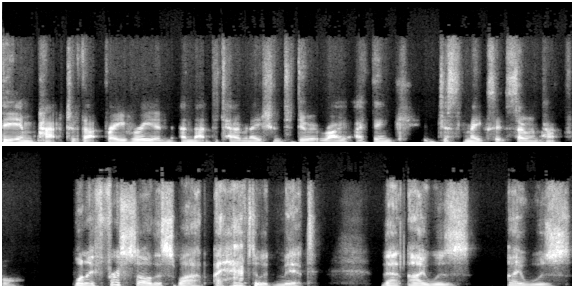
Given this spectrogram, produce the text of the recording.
the impact of that bravery and, and that determination to do it right i think just makes it so impactful. When i first saw the spot i have to admit that i was i was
